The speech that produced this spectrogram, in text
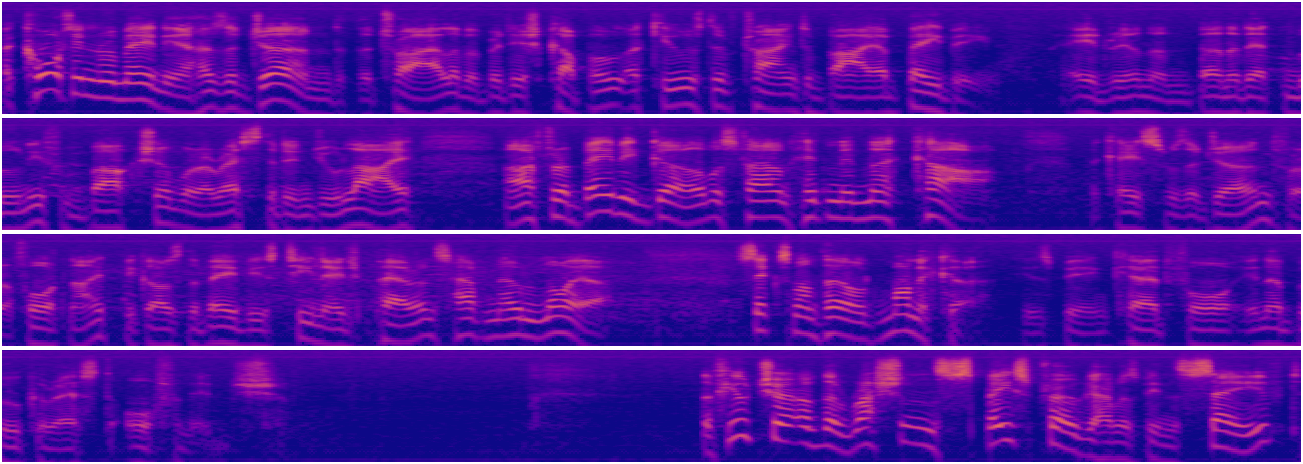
A court in Romania has adjourned the trial of a British couple accused of trying to buy a baby. Adrian and Bernadette Mooney from Berkshire were arrested in July after a baby girl was found hidden in their car. The case was adjourned for a fortnight because the baby's teenage parents have no lawyer. Six-month-old Monica is being cared for in a Bucharest orphanage. The future of the Russian space program has been saved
